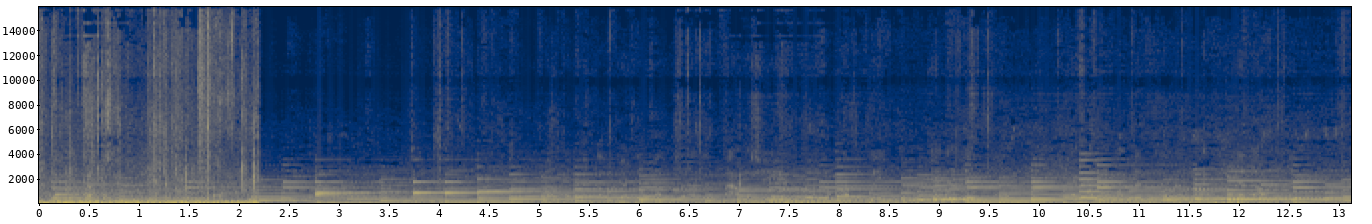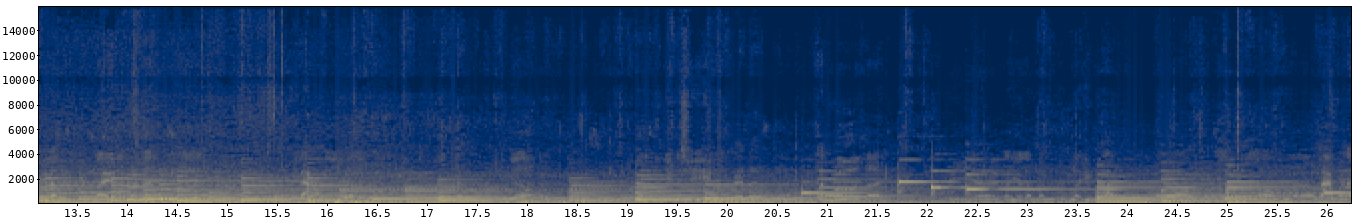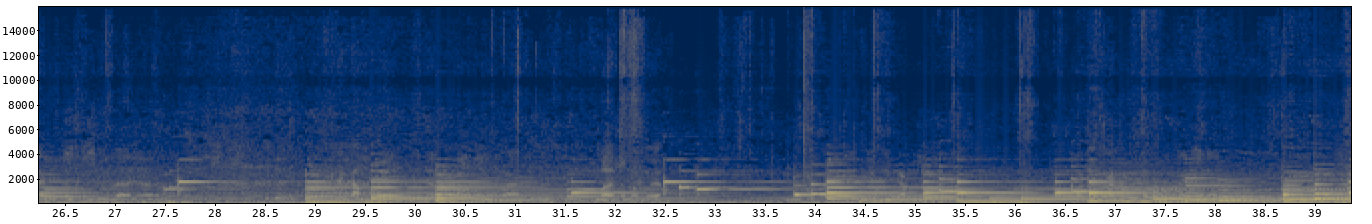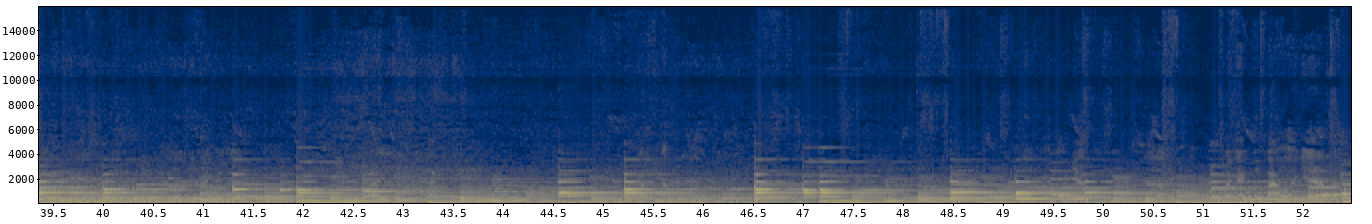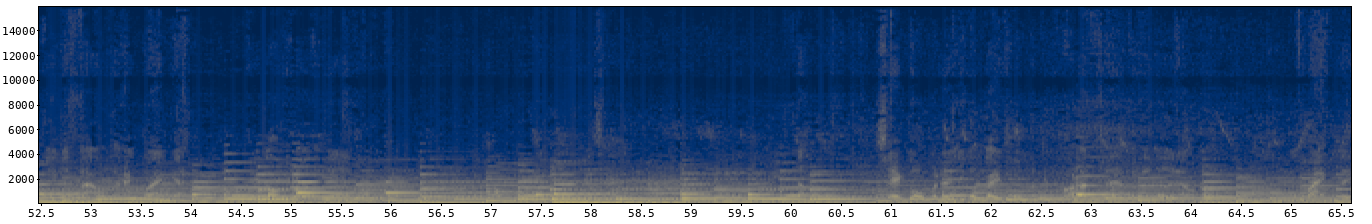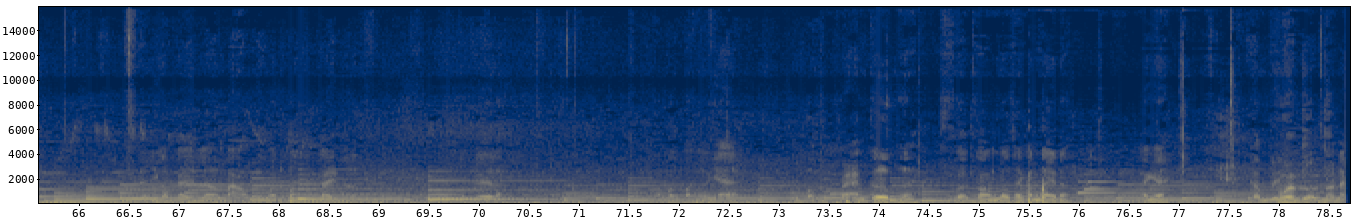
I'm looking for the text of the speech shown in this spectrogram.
xe cộ mà để dưới gốc cây thôi mình chịu khó đánh ra mấy cái nơi nào nó thoáng tí. Để dưới gốc cây lỡ bão đi qua nó bật cây nữa. Thì ok lắm. Cảm ơn mọi người nha. Chúc mọi người phải ăn cơm thôi. Vợ con đâu thấy cảnh này đâu. Đây nghe cầm ly em rượu nó này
